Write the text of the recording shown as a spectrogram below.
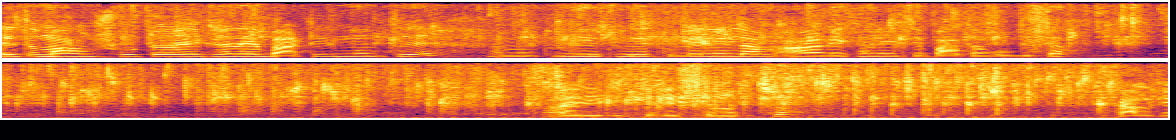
এই তো মাংসটা এখানে বাটির মধ্যে আমি ধুয়ে ধুয়ে তুলে নিলাম। আর এখানে যে বাঁধাকপিটা। আর এদিকে দেখতে পাচ্ছ কালকে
